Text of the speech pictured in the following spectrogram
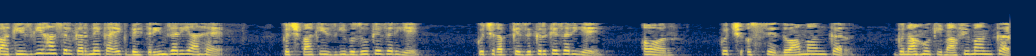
پاکیزگی حاصل کرنے کا ایک بہترین ذریعہ ہے۔ کچھ پاکیزگی وضو کے ذریعے، کچھ رب کے ذکر کے ذریعے، اور کچھ اس سے دعا مانگ کر، گناہوں کی معافی مانگ کر۔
